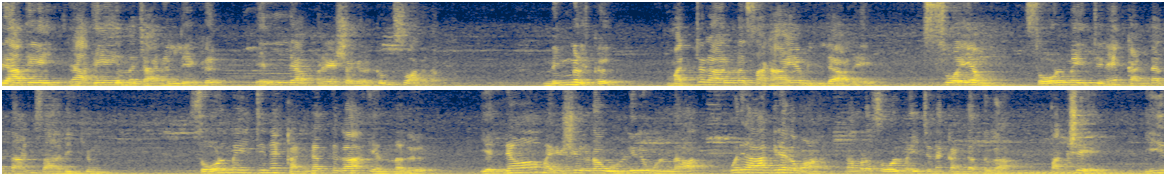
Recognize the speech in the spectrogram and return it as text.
രാധേ രാധേ എന്ന ചാനലിലേക്ക് എല്ലാ പ്രേക്ഷകർക്കും സ്വാഗതം. നിങ്ങൾക്ക് മറ്റൊരാളുടെ സഹായമില്ലാതെ സ്വയം സോൾമേറ്റിനെ കണ്ടെത്താൻ സാധിക്കും. സോൾമേറ്റിനെ കണ്ടെത്തുക എന്നത് എല്ലാ മനുഷ്യരുടെ ഉള്ളിലുമുള്ള ഒരാഗ്രഹമാണ് നമ്മുടെ സോൾമേറ്റിനെ കണ്ടെത്തുക. പക്ഷേ ഈ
